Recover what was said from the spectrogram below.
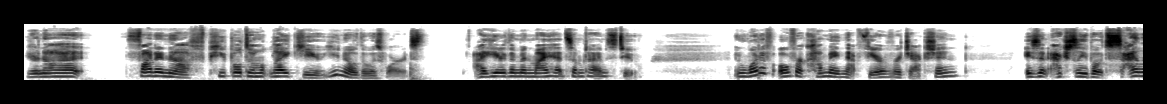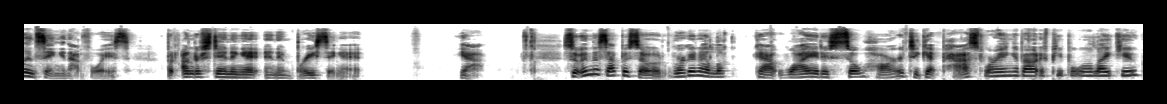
You're not fun enough. People don't like you. You know those words. I hear them in my head sometimes too. And what if overcoming that fear of rejection isn't actually about silencing that voice, but understanding it and embracing it. Yeah. So in this episode, we're going to look at why it is so hard to get past worrying about if people will like you,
